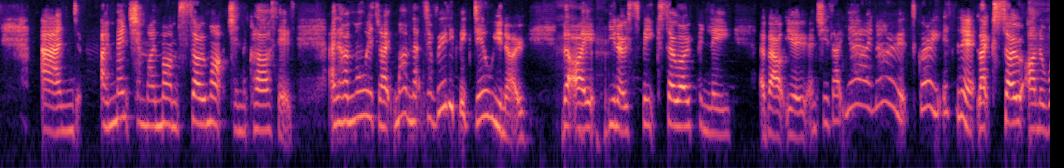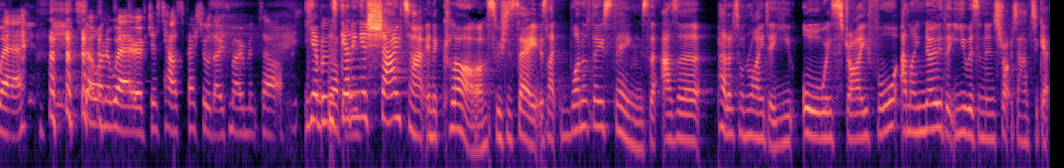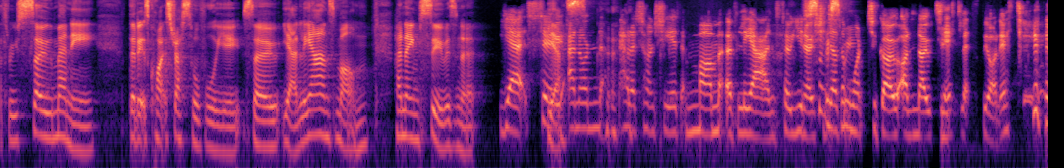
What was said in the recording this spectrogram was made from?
And I mention my mum so much in the classes. And I'm always like, Mum, that's a really big deal, you know, that I, you know, speak so openly about you. And she's like, Yeah, I know, it's great, isn't it? Like so unaware, so unaware of just how special those moments are. Yeah, because Lovely. getting a shout out in a class, we should say, is like one of those things that as a Peloton rider, you always strive for. And I know that you as an instructor have to get through so many that it's quite stressful for you. So yeah, Leanne's mum, her name's Sue, isn't it? Yeah, Sue. Yes. And on Peloton, she is mum of Leanne. So, you know, so she doesn't sweet. want to go unnoticed, let's be honest.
